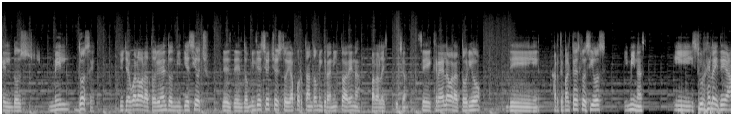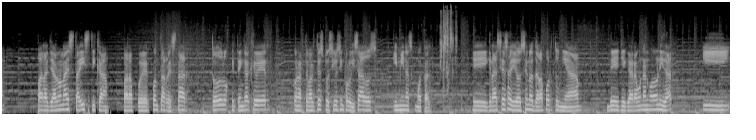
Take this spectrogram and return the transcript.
el 2012. Yo llego al laboratorio en el 2018. Desde el 2018 estoy aportando mi granito de arena para la institución. Se crea el laboratorio de artefactos explosivos y minas y surge la idea para hallar una estadística para poder contrarrestar todo lo que tenga que ver con artefactos explosivos improvisados y minas como tal. Eh, gracias a Dios se nos da la oportunidad de llegar a una nueva unidad y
